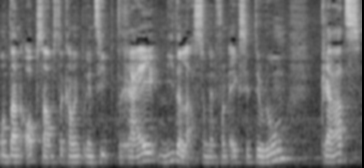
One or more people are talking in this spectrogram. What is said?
und dann ab Samstag haben im Prinzip drei Niederlassungen von Exit the Room. Graz,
